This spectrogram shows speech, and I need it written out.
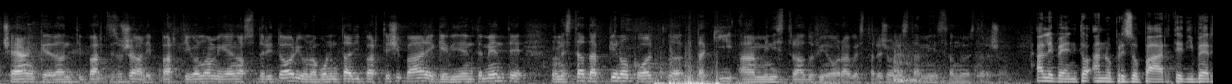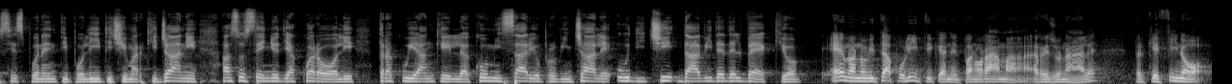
c'è anche da tanti parti sociali e parti economiche del nostro territorio una volontà di partecipare che evidentemente non è stata appieno colta da chi ha amministrato finora questa regione e sta amministrando questa regione. All'evento hanno preso parte diversi esponenti politici marchigiani a sostegno di Acquaroli, tra cui anche il commissario provinciale UDC Davide Del Vecchio. È una novità politica nel panorama regionale perché fino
